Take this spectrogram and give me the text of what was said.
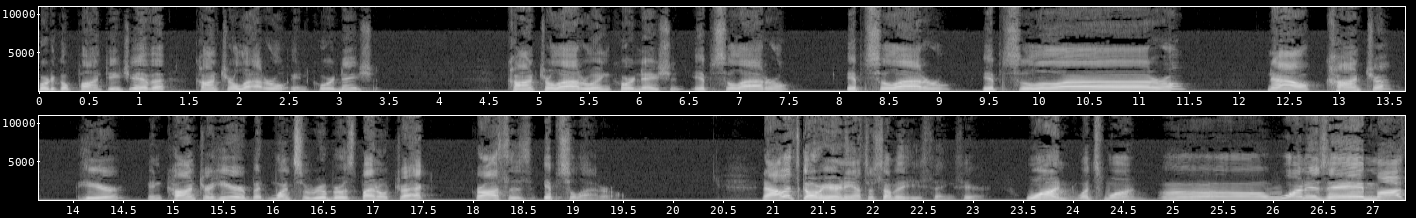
corticopontines, you have a contralateral incoordination. Contralateral incoordination, ipsilateral, ipsilateral, ipsilateral. Now contra here, and contra here, but once the rubrospinal tract crosses, ipsilateral. Now let's go over here and answer some of these things here. One, what's one? Oh, one is a moss.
